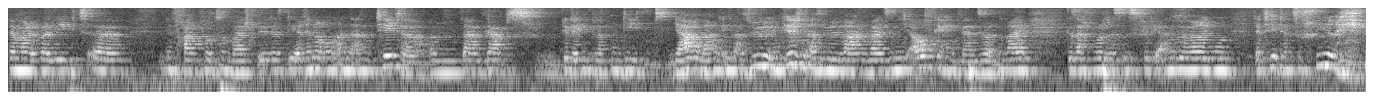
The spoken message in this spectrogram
wenn man überlegt, äh, in Frankfurt zum Beispiel, dass die Erinnerung an, an Täter. Ähm, da gab es Gedenkplatten, die jahrelang im Asyl, im Kirchenasyl waren, weil sie nicht aufgehängt werden sollten, weil gesagt wurde, das ist für die Angehörigen der Täter zu schwierig,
